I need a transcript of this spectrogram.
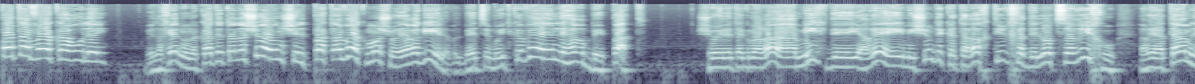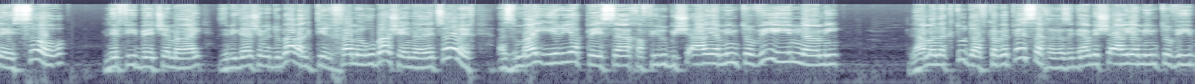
פת אבה קראו לי. ולכן הוא נקט את הלשון של פת אבה כמו שהוא היה רגיל, אבל בעצם הוא התכוון להרבה פת. שואלת הגמרא, מיכדי הרי משום דקטרח תירחא דלא צריכו, הרי הטעם לאסור לפי בית שמאי, זה בגלל שמדובר על טרחה מרובה שאינה לצורך. אז מהי עיריה פסח אפילו בשאר ימים טובים נמי? למה נקטו דווקא בפסח? הרי זה גם בשאר ימים טובים.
